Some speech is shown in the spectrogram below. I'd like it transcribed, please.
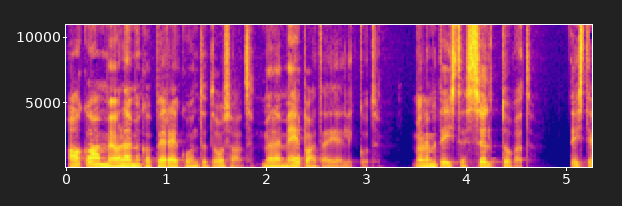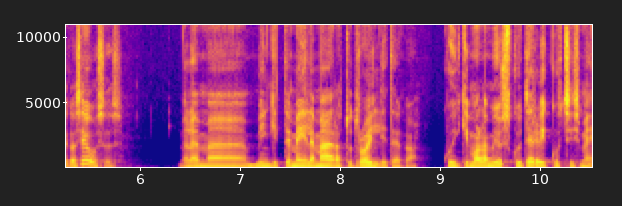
aga me oleme ka perekondade osad, me oleme ebatäielikud, me oleme teistest sõltuvad, teistega seoses. me oleme mingite meile määratud rollidega. kuigi me oleme justkui tervikud, siis me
